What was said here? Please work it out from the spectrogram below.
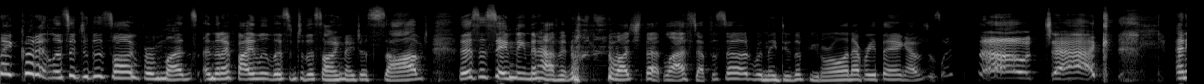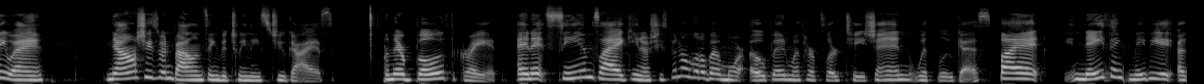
I couldn't listen to the song for months. And then I finally listened to the song and I just sobbed. It's the same thing that happened when I watched that last episode when they do the funeral and everything. I was just like, no, Jack. Anyway, now she's been balancing between these two guys. And they're both great. And it seems like, you know, she's been a little bit more open with her flirtation with Lucas. But Nathan, maybe a,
